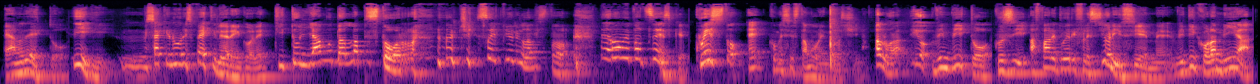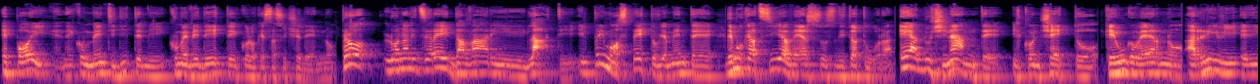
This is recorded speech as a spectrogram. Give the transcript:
E hanno detto, Didi, mi sa che non rispetti le regole, ti togliamo dall'App Store, non ci sei più nell'App Store. E robe pazzesche. Questo è come si sta muovendo la Cina. Allora, io vi invito così a fare due riflessioni insieme, vi dico la mia e poi nei commenti ditemi come vedete quello che sta succedendo. Però lo analizzerei da vari lati. Il primo aspetto ovviamente è democrazia versus dittatura. È allucinante il concetto che un governo arrivi e dica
